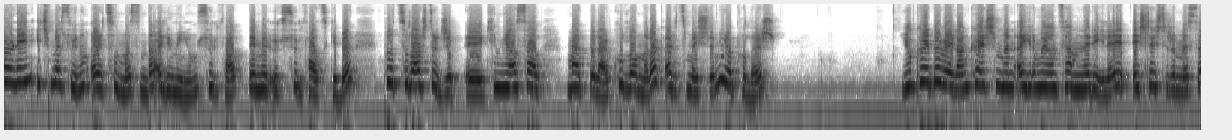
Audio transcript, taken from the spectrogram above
Örneğin içme suyunun arıtılmasında alüminyum sülfat, demir 3 sülfat gibi pıhtılaştırıcı e, kimyasal maddeler kullanılarak arıtma işlemi yapılır. Yukarıda verilen karışımların ayırma yöntemleri ile eşleştirilmesi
